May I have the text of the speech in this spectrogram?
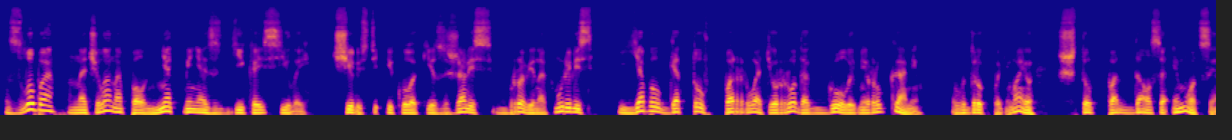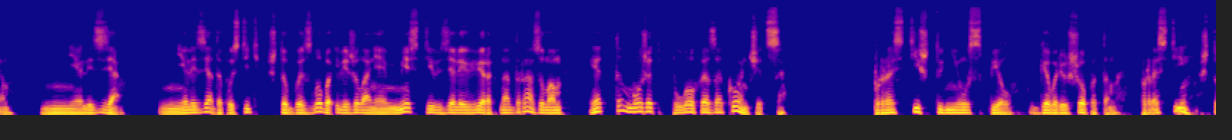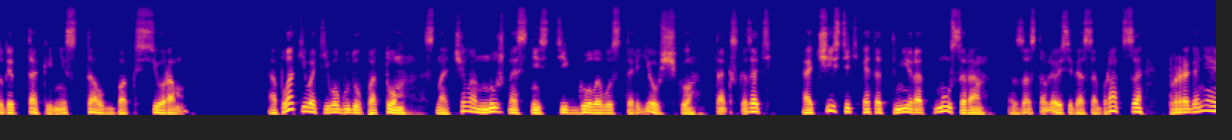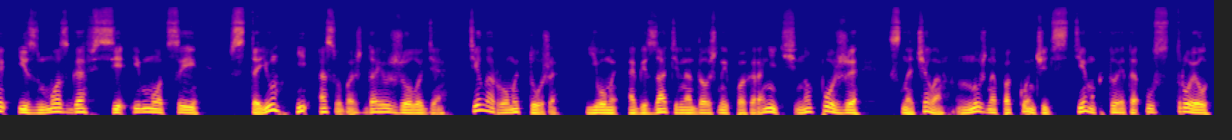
Злоба начала наполнять меня с дикой силой. Челюсти и кулаки сжались, брови нахмурились, я был готов порвать урода голыми руками. Вдруг понимаю, что поддался эмоциям. Нельзя. Нельзя допустить, чтобы злоба или желание мести взяли вверх над разумом. Это может плохо закончиться. «Прости, что не успел», — говорю шепотом. «Прости, что ты так и не стал боксером». Оплакивать его буду потом. Сначала нужно снести голову старьевщику, так сказать, очистить этот мир от мусора. Заставляю себя собраться, прогоняю из мозга все эмоции. Встаю и освобождаю желудя. Тело Ромы тоже. Его мы обязательно должны похоронить, но позже. Сначала нужно покончить с тем, кто это устроил.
